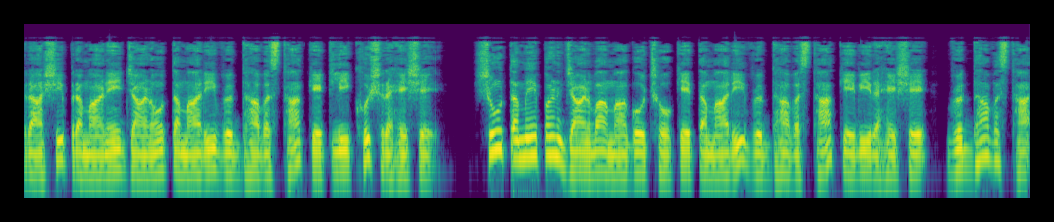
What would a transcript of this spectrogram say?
રાશિ પ્રમાણે જાણો તમારી વૃદ્ધાવસ્થા કેટલી ખુશ રહેશે. શું તમે પણ જાણવા માંગો છો કે તમારી વૃદ્ધાવસ્થા કેવી રહેશે? વૃદ્ધાવસ્થા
